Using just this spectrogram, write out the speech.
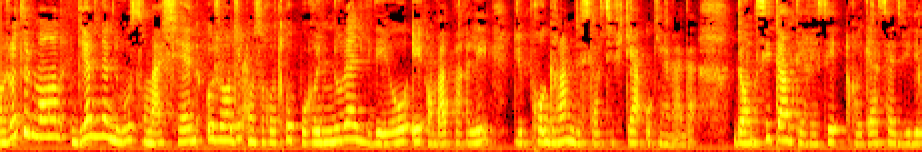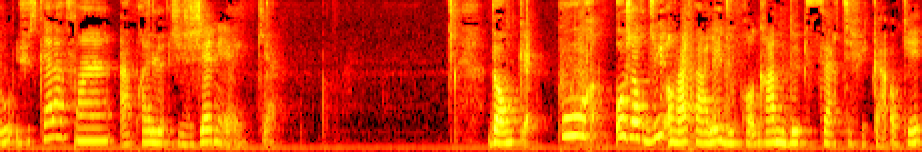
Bonjour tout le monde, bienvenue à nouveau sur ma chaîne. Aujourd'hui, on se retrouve pour une nouvelle vidéo et on va parler du programme de certificat au Canada. Donc, si tu es intéressé, regarde cette vidéo jusqu'à la fin, après le générique. Donc, pour aujourd'hui, on va parler du programme de certificat, ok?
